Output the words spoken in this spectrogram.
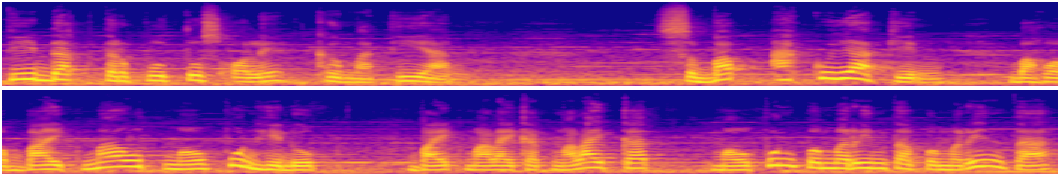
tidak terputus oleh kematian. Sebab aku yakin bahwa baik maut maupun hidup, baik malaikat-malaikat maupun pemerintah-pemerintah,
